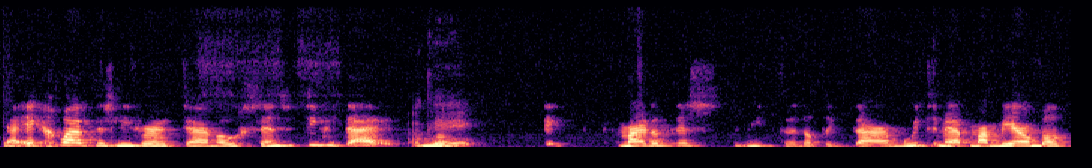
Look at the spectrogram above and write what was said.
Ja, ik gebruik dus liever de term hoogsensitiviteit. Oké. Maar dat is niet uh, dat ik daar moeite mee heb, maar meer omdat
